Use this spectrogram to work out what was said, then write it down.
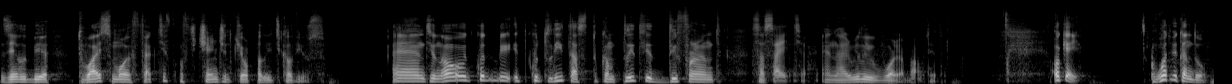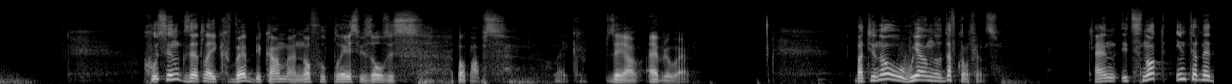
they will be twice more effective of changing your political views. And you know, it could be it could lead us to completely different society, and I really worry about it. Okay, what we can do? Who thinks that like web become an awful place with all these pop-ups? Like they are everywhere. But you know, we are on the dev conference. And it's not internet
